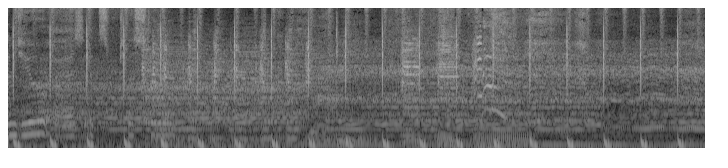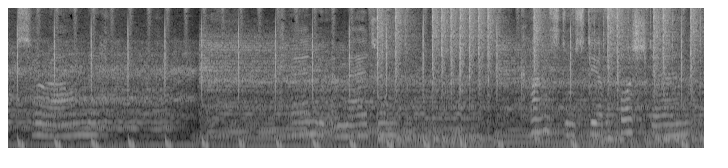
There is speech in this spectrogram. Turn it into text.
and you as its pistol. surrounded. Can you imagine? Kannst du es dir vorstellen?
